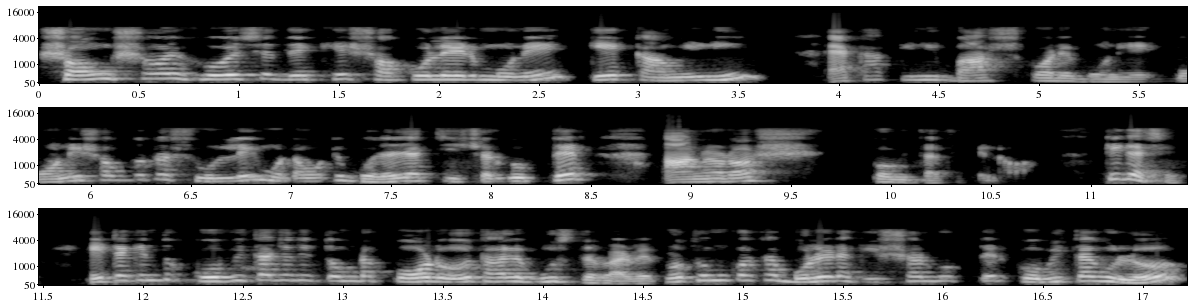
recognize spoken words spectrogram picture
সংশয় হয়েছে দেখে সকলের মনে কে কামিনী, একাকিনী বাস করে বনে। বনে শব্দটা শুনলেই মোটামুটি বোঝা যাচ্ছে ঈশ্বরগুপ্তের আনারস কবিতা থেকে নেওয়া। ঠিক আছে? এটা কিন্তু কবিতা যদি তোমরা পড়ো তাহলে বুঝতে পারবে। প্রথম কথা বলে রাখি, ঈশ্বর গুপ্তের কবিতাগুলো,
